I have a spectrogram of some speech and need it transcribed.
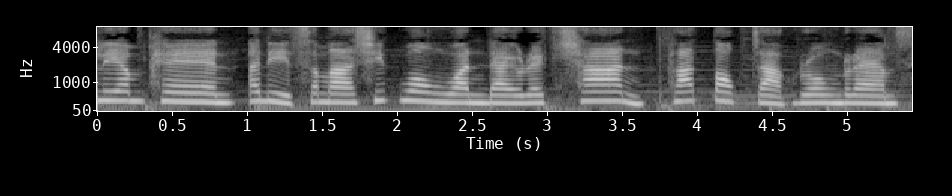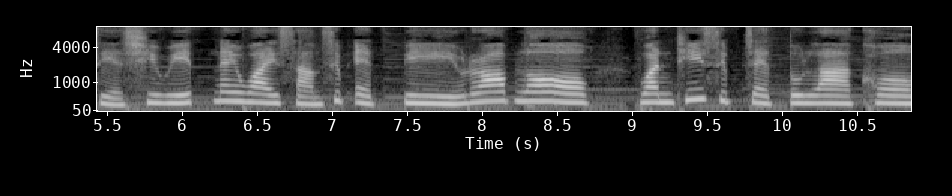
เลียมเพน อดีตสมาชิกวง One Direction พลัดตกจากโรงแรมเสียชีวิตในวัย 31 ปีรอบโลก วันที่ 17 ตุลาคม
